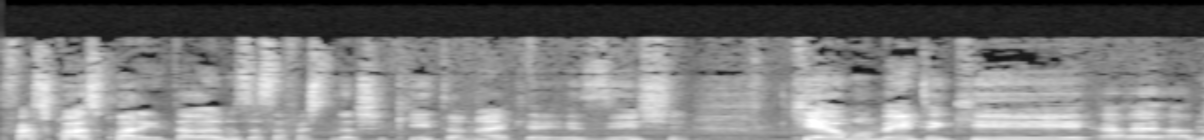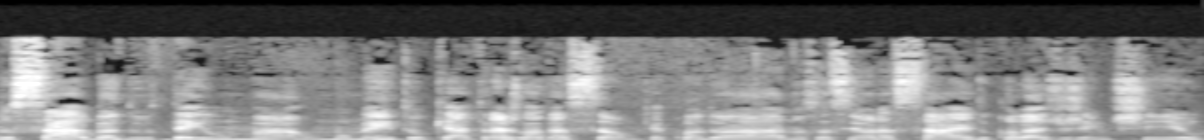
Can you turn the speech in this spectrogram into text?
faz quase 40 anos essa festa da Chiquita, né? Que existe. Que é o momento em que, no sábado, tem uma, um momento que é a trasladação, que é quando a Nossa Senhora sai do Colégio Gentil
